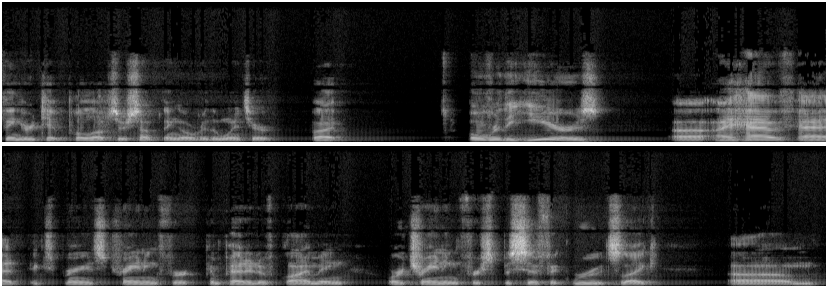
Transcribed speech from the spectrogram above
fingertip pull ups or something over the winter. But over the years, uh, I have had experience training for competitive climbing or training for specific routes. Like um,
